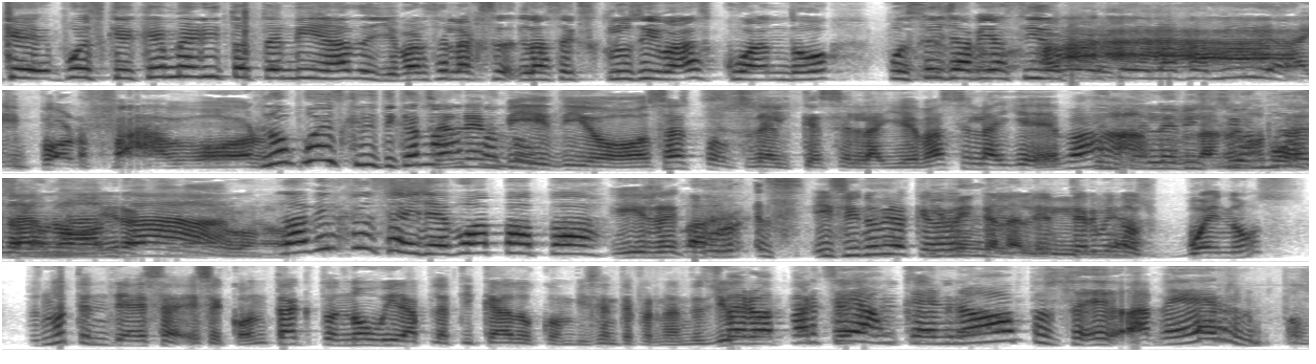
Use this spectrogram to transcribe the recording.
Que, pues, que qué mérito tenía de llevarse las, las exclusivas cuando, pues, ella había sido parte de la familia. Ay, por favor. No puedes criticar nada Sean cuando- envidiosas, pues el que se la lleva, se la lleva. En televisión, La nota es la nota. La Virgen se llevó a papá. Y, recur- Y si no hubiera quedado en, la en términos buenos, pues no tendría esa- ese contacto, no hubiera platicado con Vicente Fernández. Yo- Pero aparte, etcétera, aunque etcétera. no, pues eh, a ver, pues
